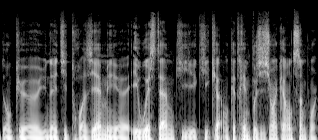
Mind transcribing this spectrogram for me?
Donc euh, United 3e et, et, West Ham qui, qui est en quatrième position à 45 points.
